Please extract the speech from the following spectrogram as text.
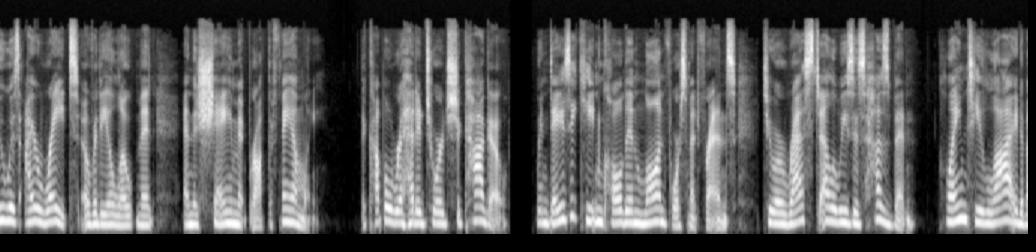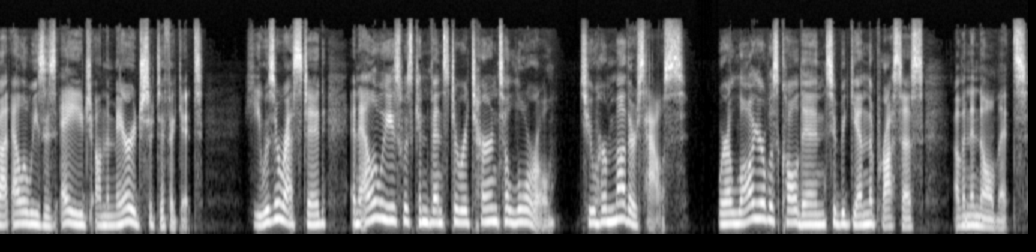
who was irate over the elopement and the shame it brought the family. The couple were headed towards Chicago when Daisy Keeton called in law enforcement friends to arrest Eloise's husband, claimed he lied about Eloise's age on the marriage certificate. He was arrested, and Eloise was convinced to return to Laurel, to her mother's house, where a lawyer was called in to begin the process of an annulment.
